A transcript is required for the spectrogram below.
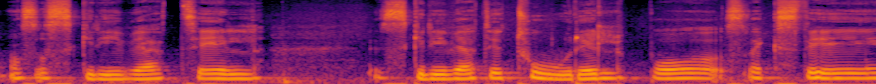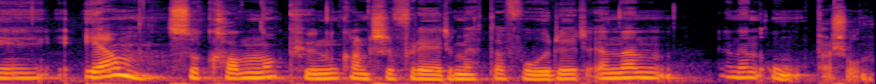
Altså skriver jeg til, skriver jeg til Toril på 61, så kan nok hun kanskje flere metaforer enn en, enn en ung person.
